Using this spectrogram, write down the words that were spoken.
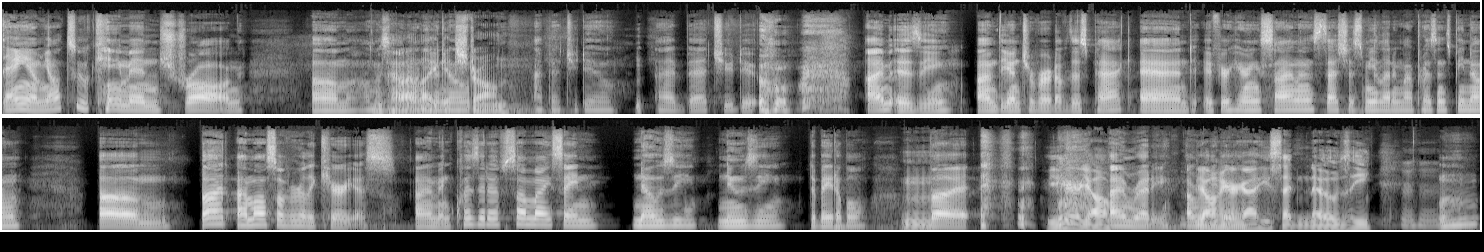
damn, y'all two came in strong. Um, oh That's God, how I don't like it know- strong. I bet you do. I bet you do. I'm Izzy. I'm the introvert of this pack, and if you're hearing silence, that's just me letting my presence be known. Um, but I'm also really curious. I'm inquisitive. Some might say nosy, newsy, debatable. But You hear y'all? I'm ready. I'm y'all ready hear to- how he said nosy? Mhm.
